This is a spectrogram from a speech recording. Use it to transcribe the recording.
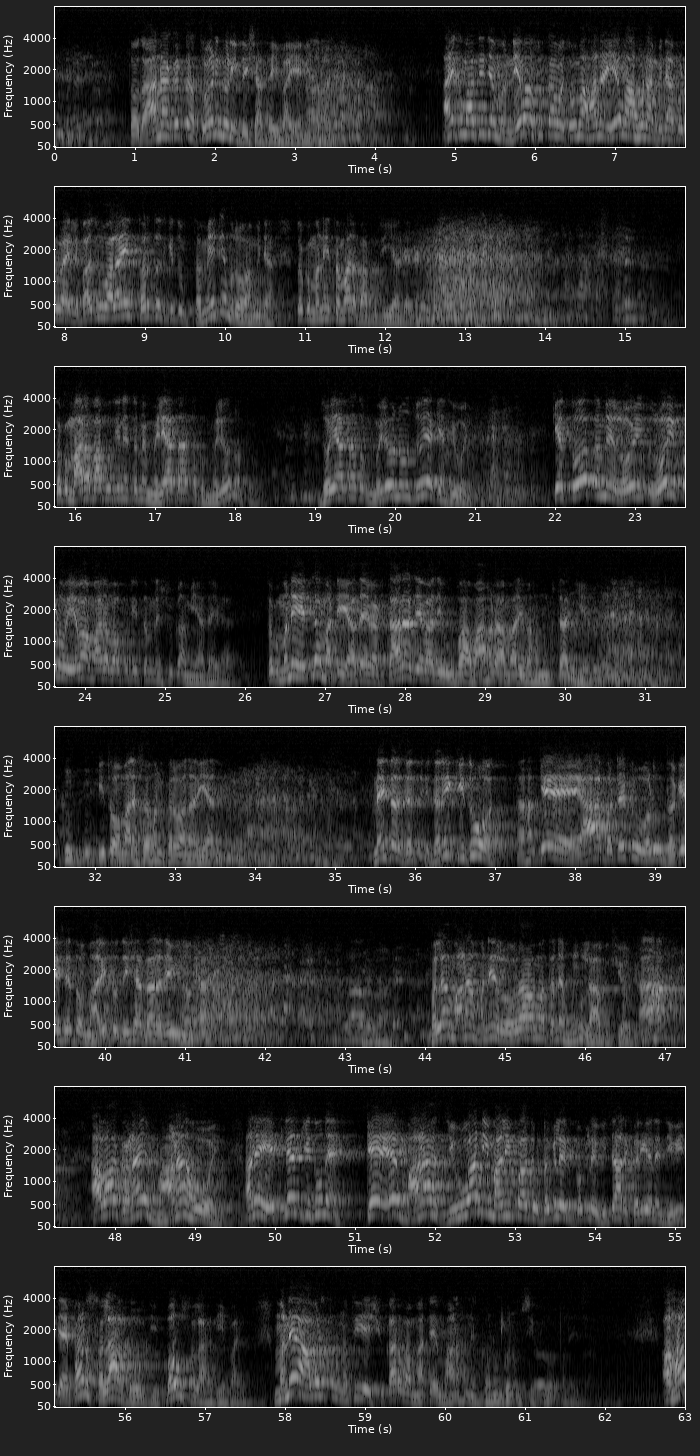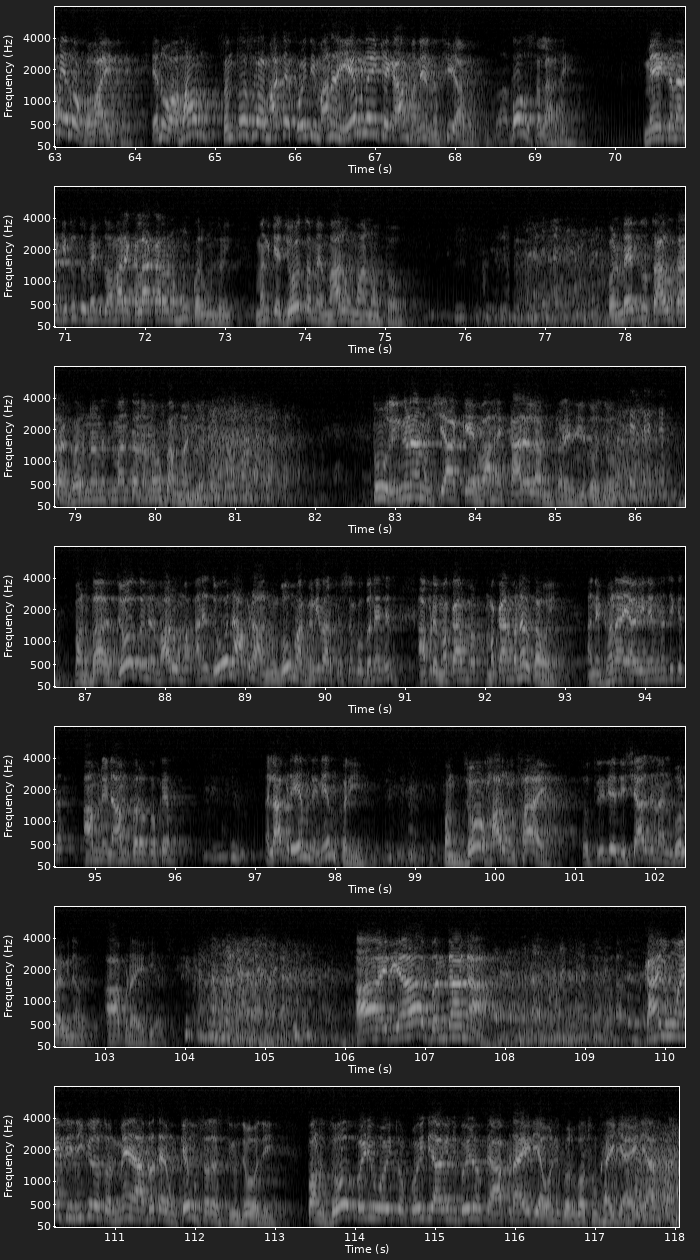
તો આના કરતા ત્રણ ગણી દિશા થઈ, ભાઈ, એની આંખમાંથી જેમ નેવા સુતા હોય તોમાં હાના એમ આહુણા મીડા પડવા. એટલે બાજુવાળાએ તરત જ કીધું, તમે કેમ રોવા મીડા? તો કે, મને તમારા બાપુજી યાદ આવ્યા. તો કે મારા બાપુજીને તમે મળ્યા હતા તો કે મળ્યો નહોતો. જોયા હતા તો મળ્યો ન, જોયા ક્યાંથી હોય? કે તો તમે રોઈ રોઈ પડો એવા મારા બાપુજી તમને શું કામ યાદ આવ્યા? તો કે મને એટલા માટે યાદ આવ્યા કે તારા જેવા જે ઊભા વાહડા અમારી વાહ મૂકતા ગયા. એ તો અમારે સહન કરવાના યાદ નહીતર જરી કીધું હોત કે આ બટેટું વડું ધગે છે તો મારી તો દિશા તારા જેવી નહોતા. વાહ વાહ. ભલા માણા મને રોવરાવામાં તને હું લાભ થયો. આવા ઘણાય માણા હોય. અને એટલે જ કીધું ને કે એ માણા જીવવાની માલી પાછો ડગલે ને પગલે વિચાર કરી અને જીવી જાય. પણ સલાહ બહુ દે. બહુ સલાહ દે ભાઈ. મને આવડતું નથી એ સ્વીકારવા માટે માણસને ઘણું ઘણું શીખવું પડે છે. અહમ એનો ગવાય છે. એનો અહમ સંતોષવા માટે કોઈ દી માણસ એમ નહીં કે આ મને નથી આવડતું. બહુ સલાહ દે. મેં એક જણાને કીધું તું મેં કીધું અમારે કલાકારોનું શું કરવું જોઈએ મને કે, જો તમે મારું માનો તો. પણ મેં કીધું, તારું તારા ઘરના નથી માનતા અમે શું કામ માનીએ? તું રીંગણાનું શાક કે વાહે કારેલાનું ઘરે જીતો જો. પણ બસ, જો તમે મારું અને જુઓ ને, આપણા અનુભવમાં ઘણી વાર પ્રસંગો બને છે ને, આપણે મકાન મકાન બનાવતા હોય અને ઘણા આવીને એમ નથી કહેતા આમ ને આમ કરો તો કેમ? એટલે આપણે એમ ને એમ કરીએ. પણ જો સારું થાય તો ત્રીજે દી ચાર જણાને બોલાવીને આવે. આ આપણા આઈડિયા આ આઈડિયા બંધાના. કાલ હું અહીંથી નીકળ્યો તો મેં આ બતાવ્યું કેવું સરસ થયું જોવો જી. પણ જો પડ્યું હોય તો કોઈ દી આવીને બોલ્યો કે આપણા આઈડિયા ઓની કોર ગોથું ખાઈ ગયા. આઈડિયા આપણા.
